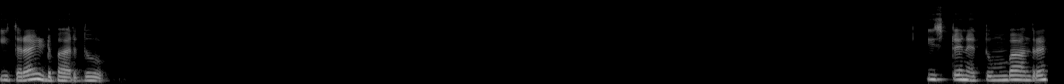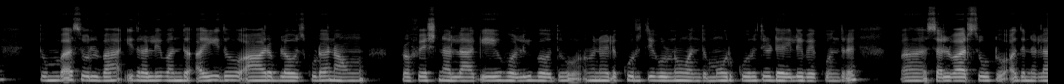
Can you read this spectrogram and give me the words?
ಈ ಥರ ಇಡಬಾರ್ದು. ಇಷ್ಟೇ ತುಂಬ ಅಂದರೆ ತುಂಬ ಸುಲಭ. ಇದರಲ್ಲಿ ಒಂದು ಐದು, ಆರು ಬ್ಲೌಸ್ ಕೂಡ ನಾವು ಪ್ರೊಫೆಷ್ನಲ್ ಆಗಿ ಹೊಲಿಬೋದು. ಆಮೇಲೆ ಕುರ್ತಿಗಳ್ನು ಒಂದು ಮೂರು ಕುರ್ತಿ ಡೈಲಿ ಬೇಕು ಅಂದರೆ ಸಲ್ವಾರ್ ಸೂಟು ಅದನ್ನೆಲ್ಲ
